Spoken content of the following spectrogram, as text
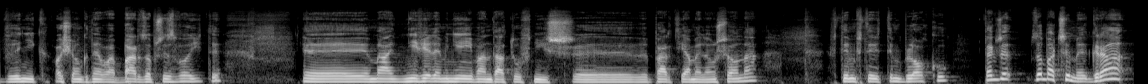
wynik osiągnęła bardzo przyzwoity. Ma niewiele mniej mandatów niż partia Mélenchona w tym, w w tym bloku. Także zobaczymy. Gra,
